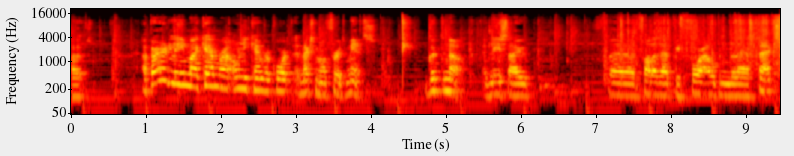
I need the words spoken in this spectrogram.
Uh, apparently my camera only can record a maximum of 30 minutes. Good to know. At least I uh, followed that before I opened the last packs.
